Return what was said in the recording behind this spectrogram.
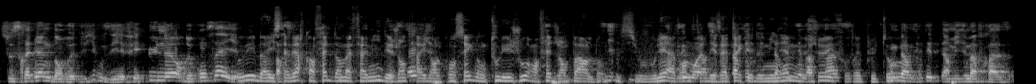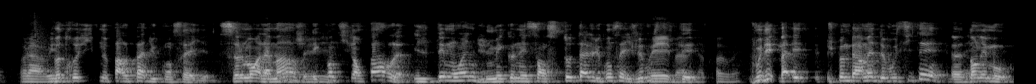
ce serait bien que dans votre vie, vous ayez fait une heure de conseil. Oui, bah, il s'avère qu'en fait, dans ma famille, des gens travaillent dans le conseil, donc tous les jours, en fait, j'en parle. Donc, si vous voulez, avant de faire des attaques et de minem, monsieur, il faudrait plutôt. Vous me permettez de terminer ma phrase. Votre livre ne parle pas du conseil, seulement à la marge, et quand il en parle, il témoigne d'une méconnaissance totale du conseil. Je vais vous citer. Vous dites, bah, je peux me permettre de vous citer euh, dans les mots.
